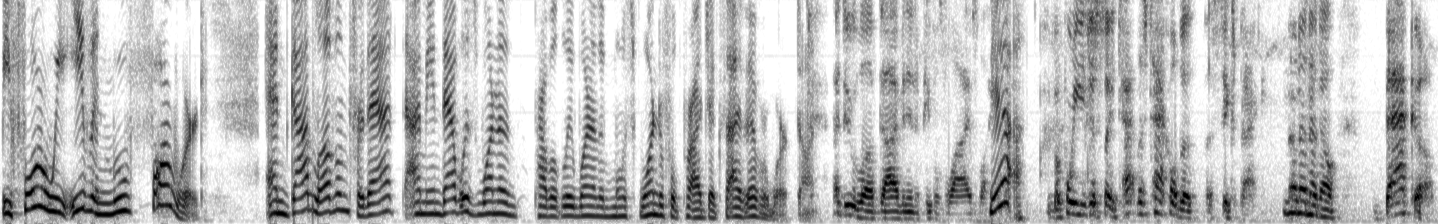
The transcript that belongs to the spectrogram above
before we even move forward and God love them for that. I mean, that was one of probably one of the most wonderful projects I've ever worked on. I do love diving into people's lives like yeah. That. Before you just say, Ta- let's tackle the, the six pack. No, no, no, no. Back up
